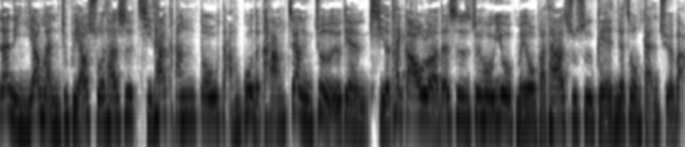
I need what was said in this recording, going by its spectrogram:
那你要么你就不要说他是其他康都打不过的康，这样就有点起得太高了，但是最后又没有把他就是给人家这种感觉吧。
